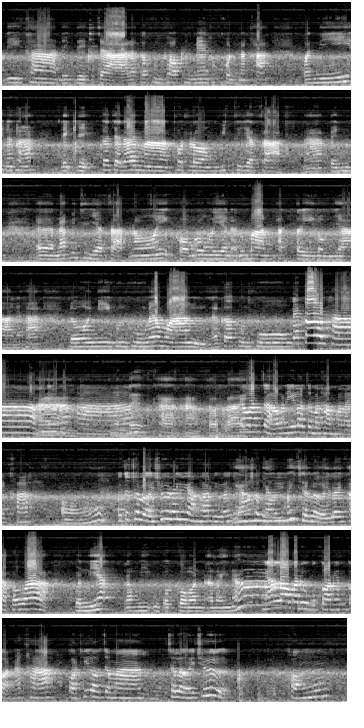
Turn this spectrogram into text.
สวัสดีค่ะเด็กๆจ๋าแล้วก็คุณพ่อคุณแม่ทุกคนนะคะ วันนี้นะคะเด็กๆก็จะได้มาทดลองวิทยาศาสตร์นะเป็นเอ่อนักวิทยาศาสตร์น้อยของโรงเรียนอนุบาลพัตรีลมยานะคะ โดยมีคุณครูแม่วัน แล้วก็คุณครูแม่ก้อยค่ะมาอ่าแล้วนะคะเหมือนเดิมค่ะ อ่าต่อไปแม่วันจ๋าวันนี้เราจะมาทำอะไรคะอ๋อเราจะเฉลยชื่อได้หรือยังคะหรือว่ายัยังไม่เฉลยังยไม่เฉลยเลยค่ะ เพราะว่าวันเนี้ยเรามีอุปกรณ์อะไรนะ งั้นเรามาดูอุปกรณ์กันก่อนนะคะ ก่อนที่เราจะมาเฉลยชื่อของ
